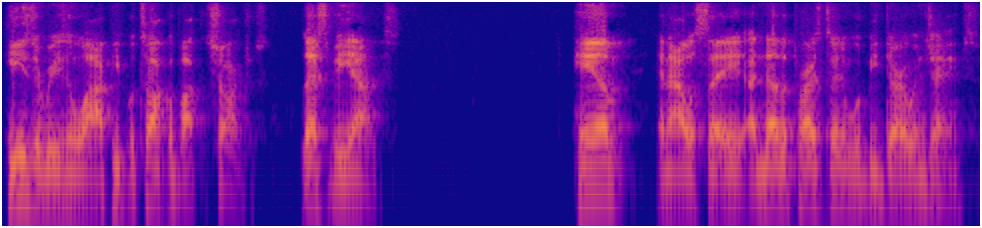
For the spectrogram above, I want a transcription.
He's the reason why people talk about the Chargers. Let's be honest. Him and I would say another person would be Derwin James,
